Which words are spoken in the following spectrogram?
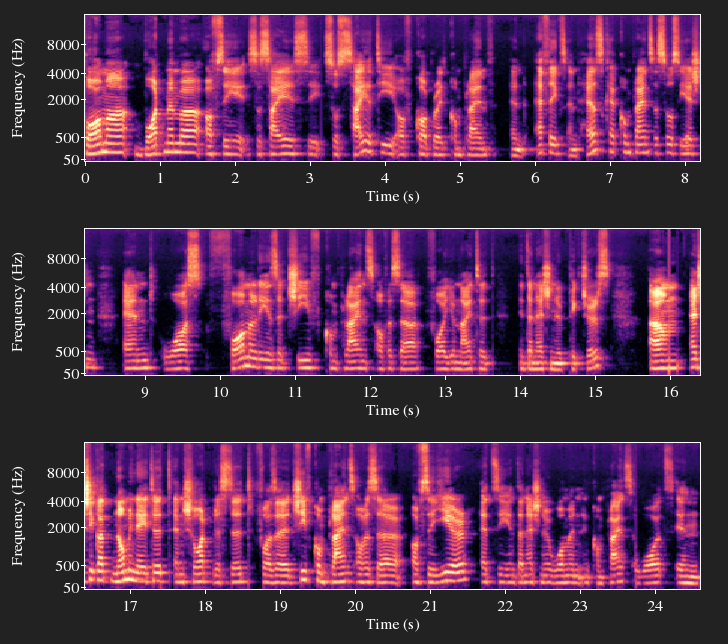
former board member of the Society, Society of Corporate Compliance and Ethics and Healthcare Compliance Association and was formerly a chief compliance officer for United International Pictures. Um, and she got nominated and shortlisted for the Chief Compliance Officer of the Year at the International Women in Compliance Awards in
